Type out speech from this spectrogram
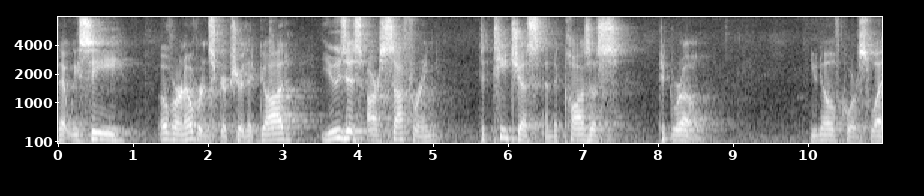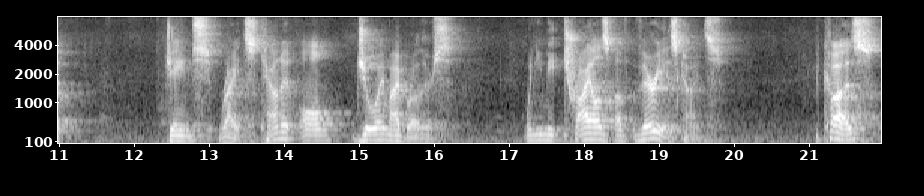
that we see over and over in Scripture that God uses our suffering to teach us and to cause us to grow. You know, of course, what James writes Count it all joy, my brothers, when you meet trials of various kinds, because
